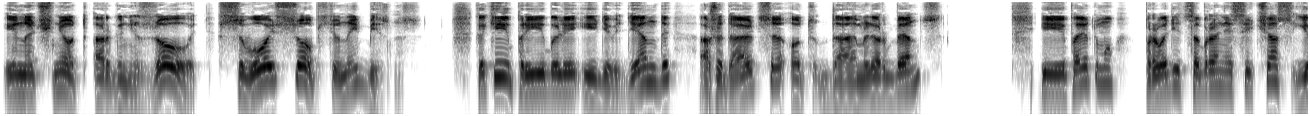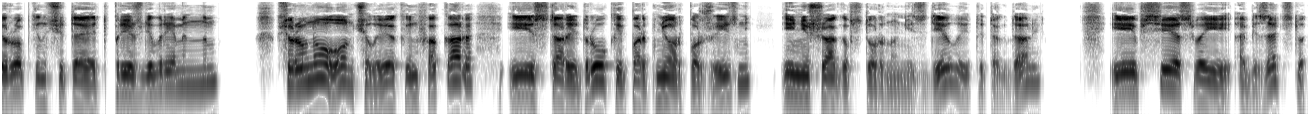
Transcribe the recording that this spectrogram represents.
и начнет организовывать свой собственный бизнес. Какие прибыли и дивиденды ожидаются от Daimler-Benz? И поэтому проводить собрание сейчас Еропкин считает преждевременным. Все равно он человек инфокара и старый друг, и партнер по жизни, и ни шага в сторону не сделает, и так далее. И все свои обязательства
